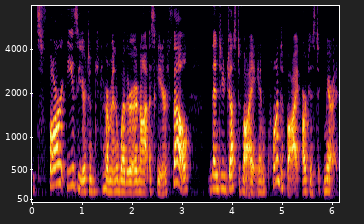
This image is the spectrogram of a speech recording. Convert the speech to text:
It's far easier to determine whether or not a skater fell than to justify and quantify artistic merit.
